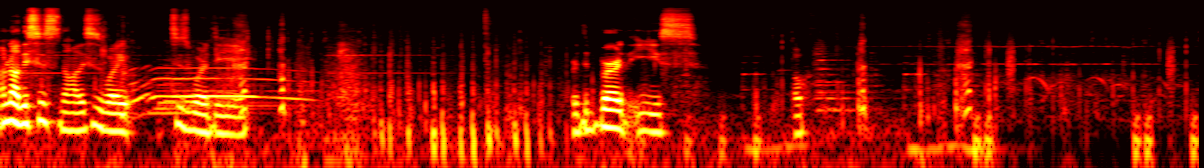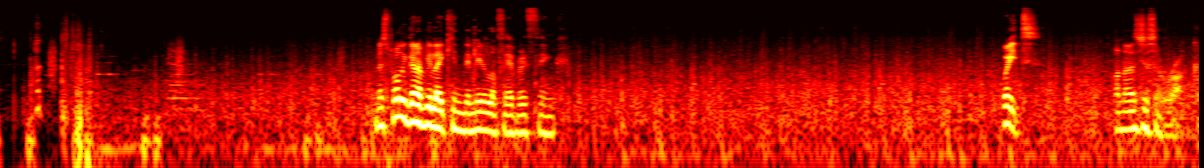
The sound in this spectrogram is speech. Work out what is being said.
Oh no, this is no, this is what I. This is where the where the bird is. Oh. And it's probably gonna be like in the middle of everything. Wait. Oh no, that's just a rock.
